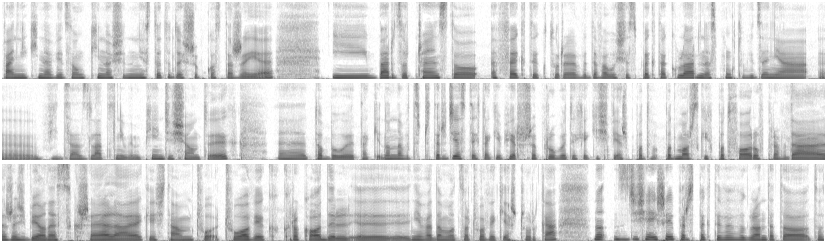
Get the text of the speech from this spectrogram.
fani kina wiedzą, kino się niestety dość szybko starzeje i bardzo często efekty, które wydawały się spektakularne z punktu widzenia e, widza z lat, nie wiem, 50., e, to były takie, no nawet 40., takie pierwsze próby tych jakichś, wiesz, pod, podmorskich potworów, prawda, rzeźbione skrzela, jakieś tam czło, człowiek, krokodyl, yy, nie wiadomo co, człowiek jaszczurka. No, z dzisiejszej perspektywy wygląda to, to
